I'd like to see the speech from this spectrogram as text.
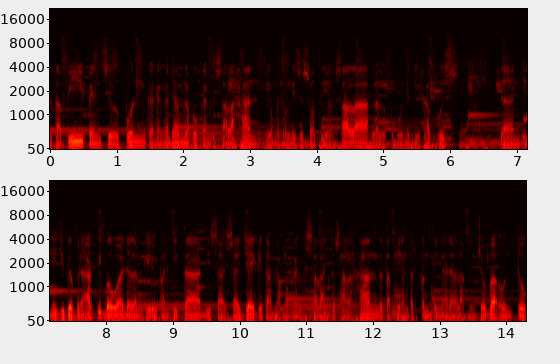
Tetapi pensil pun kadang-kadang melakukan kesalahan. Dia menulis sesuatu yang salah lalu kemudian dihapus. Dan ini juga berarti bahwa dalam kehidupan kita bisa saja kita melakukan kesalahan-kesalahan, tetapi yang terpenting adalah mencoba untuk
